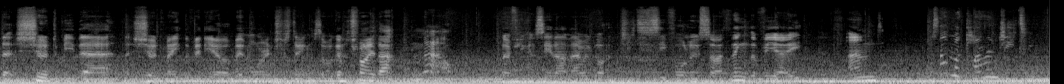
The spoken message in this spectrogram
that should be there that should make the video a bit more interesting. So we're going to try that now. I don't know if you can see that there. We've got a GTC 4 Lusso, I think the V8, and was that McLaren GT?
